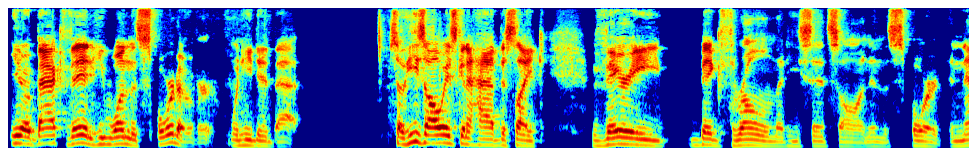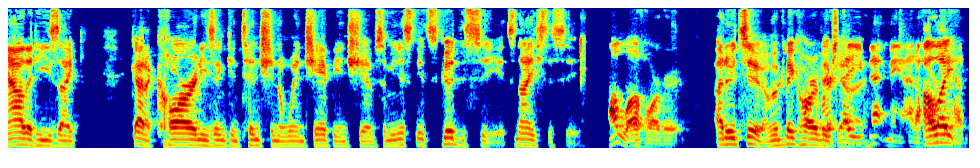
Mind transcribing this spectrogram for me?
You know, back then he won the sport over when he did that. So he's always going to have this like very big throne that he sits on in the sport. And now that he's like got a car and he's in contention to win championships, I mean, it's it's good to see. It's nice to see. I love Harvick. I do too. I'm a big Harvick First guy. you met me at a Harvick like- hat.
